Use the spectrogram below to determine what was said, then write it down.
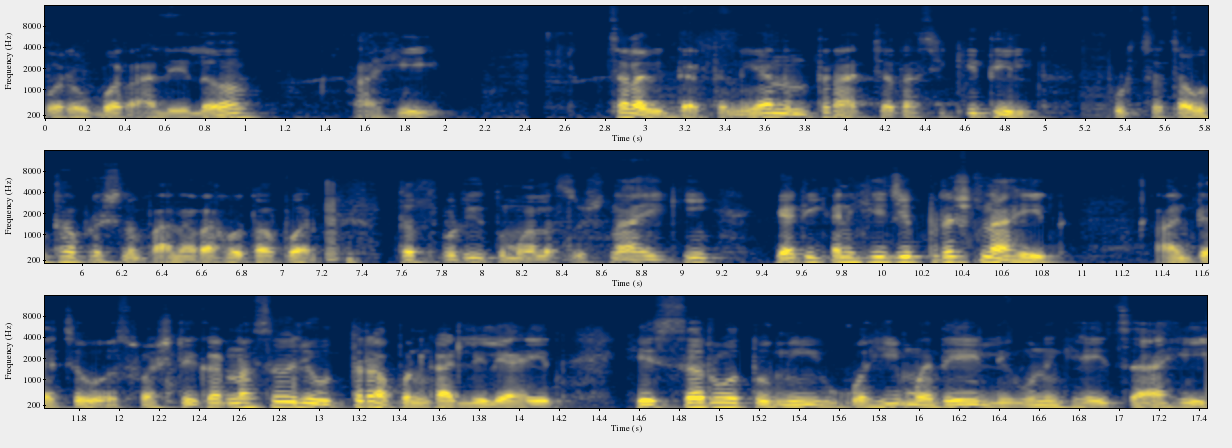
बरोबर आलेलं आहे. चला विद्यार्थ्यांनी यानंतर आजच्या तासिकेतील पुढचा चौथा प्रश्न पाहणार आहोत आपण. तत्पूर्वी तुम्हाला सूचना आहे की या ठिकाणी हे जे प्रश्न आहेत आणि त्याचं स्पष्टीकरणासह जे उत्तर आपण काढलेले आहेत हे सर्व तुम्ही वहीमध्ये लिहून घ्यायचं आहे.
